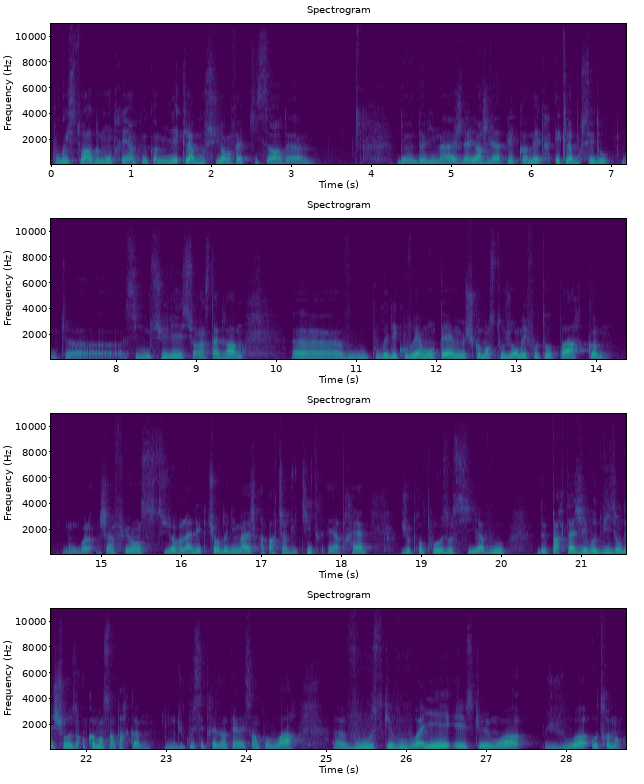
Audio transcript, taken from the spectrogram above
pour histoire de montrer un peu comme une éclaboussure en fait qui sort de, l'image. D'ailleurs, je l'ai appelé comme être éclaboussé d'eau. Donc euh, si vous me suivez sur Instagram, vous pourrez découvrir mon thème. Je commence toujours mes photos par comme. Donc voilà, j'influence sur la lecture de l'image à partir du titre et après, je propose aussi à vous de partager votre vision des choses en commençant par comme. Donc du coup, c'est très intéressant pour voir euh, vous ce que vous voyez et ce que moi je vois autrement.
